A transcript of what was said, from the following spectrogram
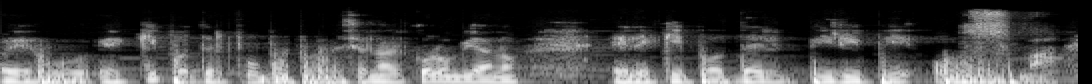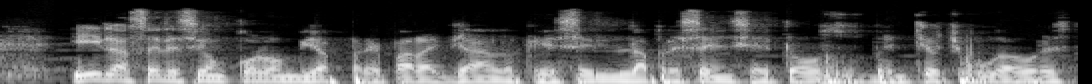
eh, equipos del fútbol profesional colombiano, el equipo del Piripi Osma. Y la selección Colombia prepara ya lo que es la presencia de todos sus 28 jugadores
